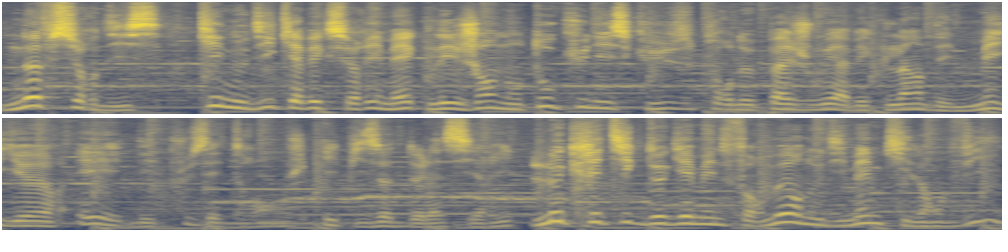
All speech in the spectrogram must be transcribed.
9 sur 10, qui nous dit qu'avec ce remake, les gens n'ont aucune excuse pour ne pas jouer avec l'un des meilleurs et des plus étranges épisodes de la série. Le critique de Game Informer nous dit même qu'il envie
